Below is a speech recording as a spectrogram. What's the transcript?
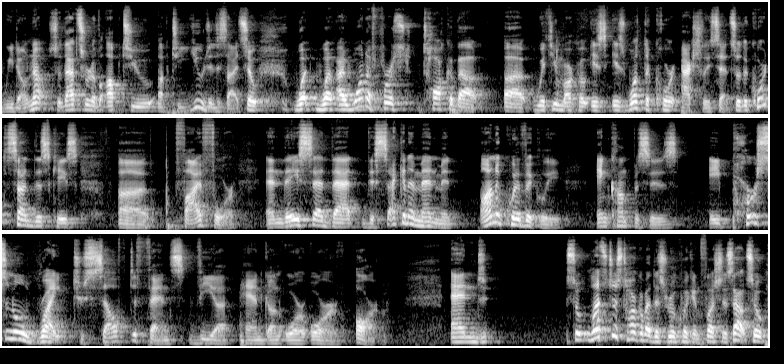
We don't know. So that's sort of up to, up to you to decide. So what, what I want to first talk about uh, with you, Marco, is, is what the court actually said. So the court decided this case uh, 5 4, and they said that the Second Amendment unequivocally encompasses a personal right to self defense via handgun or, or arm. And so let's just talk about this real quick and flesh this out. So,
